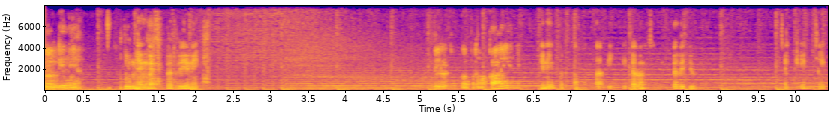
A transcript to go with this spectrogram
nggak gini ya? Sebelumnya nggak seperti ini. Juga pertama kali ini ini pertama kali kita langsung terjun check in check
